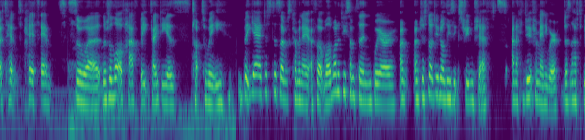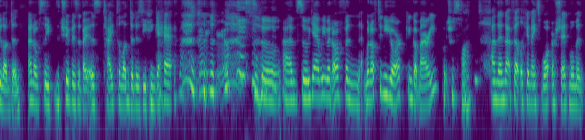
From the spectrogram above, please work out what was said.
attempt by attempt. So uh, there's a lot of half baked ideas tucked away. But yeah, just as I was coming out, I thought, well, I want to do something where I'm, I'm just not doing all these extreme shifts and I can do it from anywhere. It doesn't have to be London. And obviously, the tube is about as tied to London as you can get. That's very true. so, um, so yeah, we went off and went off to New York and got married, which was fun. And then that felt like a nice watershed moment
